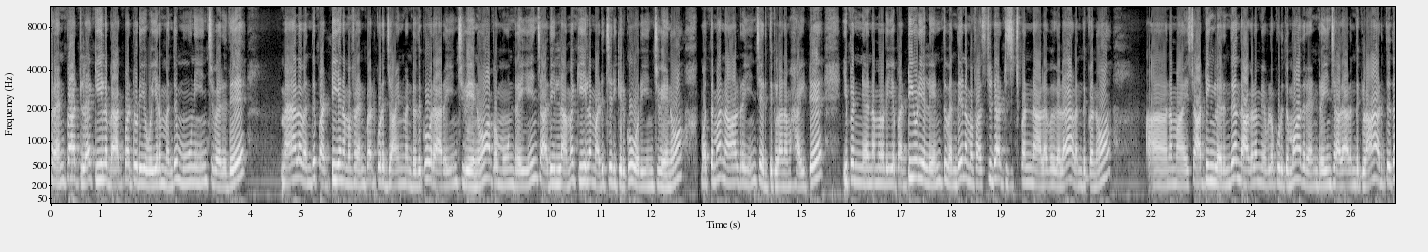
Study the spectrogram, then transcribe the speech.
ஃப்ரண்ட் பார்ட்டில் கீழே பேக் பார்ட்டுடைய உயரம் வந்து மூணு இன்ச் வருது. மேலே வந்து பட்டியை நம்ம ஃப்ரண்ட் பார்ட் கூட ஜாயின் பண்ணுறதுக்கு ஒரு அரை இன்ச் வேணும். அப்போ மூன்றரை இன்ச் அது இல்லாமல் கீழே மடிச்சடிக்கிறதுக்கு ஒரு இன்ச் வேணும். மொத்தமாக நாலரை இன்ச் எடுத்துக்கலாம் நம்ம ஹைட்டு இப்போ நம்மளுடைய பட்டியுடைய லென்த் வந்து நம்ம ஃபஸ்ட்டு டாட் ஸ்டிச் பண்ண அளவுகளை அளந்துக்கணும். நம்ம ஸ்டார்டிங்கில் இருந்து அந்த அகலம் எவ்வளோ கொடுத்தோமோ அது ரெண்டு ரேஞ்ச் அதை அளந்துக்கலாம். அடுத்தது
